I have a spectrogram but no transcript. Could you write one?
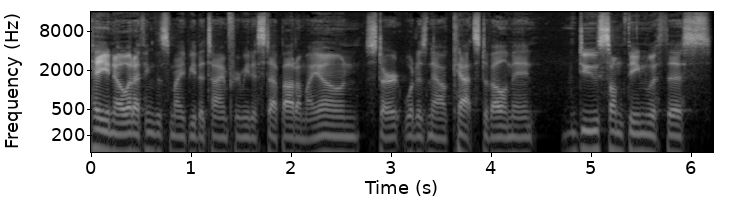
hey you know what? I think this might be the time for me to step out on my own start what is now Katz Development do something with this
